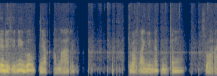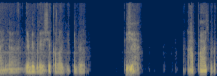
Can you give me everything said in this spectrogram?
ya di sini gue punya kamar. Kipas anginnya kenceng suaranya jadi berisik kalau lagi tidur. Iya. Apa coba?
